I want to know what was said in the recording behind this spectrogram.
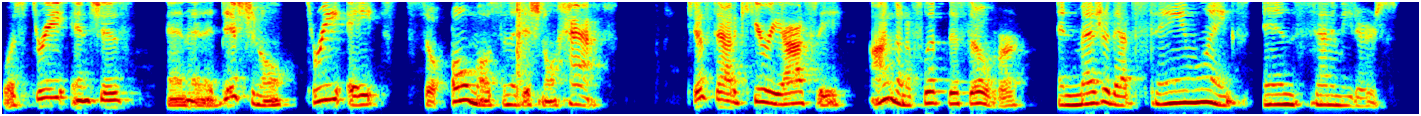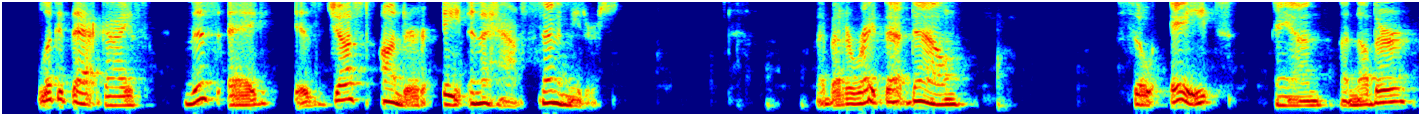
was three inches and an additional 3 eighths, so almost an additional half. Just out of curiosity, I'm going to flip this over and measure that same length in centimeters. Look at that, guys. This egg is just under eight and a half centimeters. I better write that down. So eight and another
